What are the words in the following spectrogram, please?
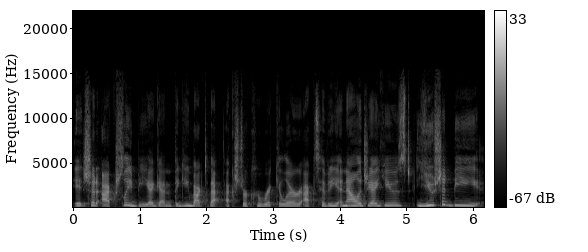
it should actually be, again, thinking back to that extracurricular activity analogy I used, you should be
